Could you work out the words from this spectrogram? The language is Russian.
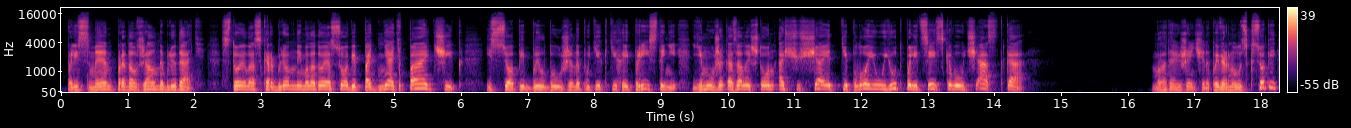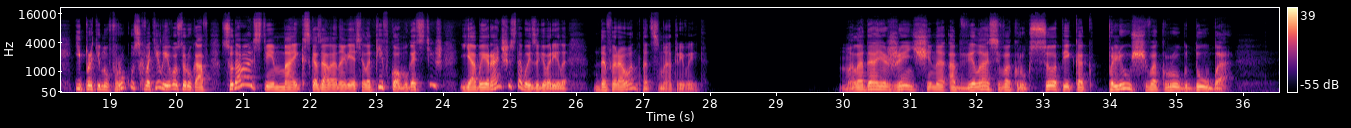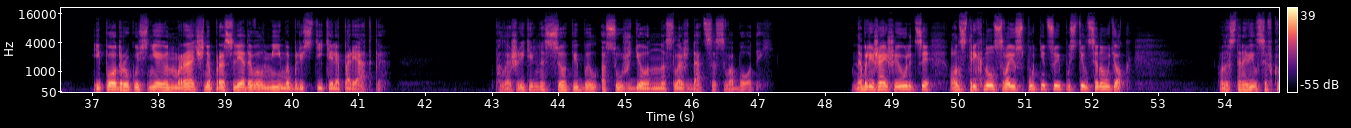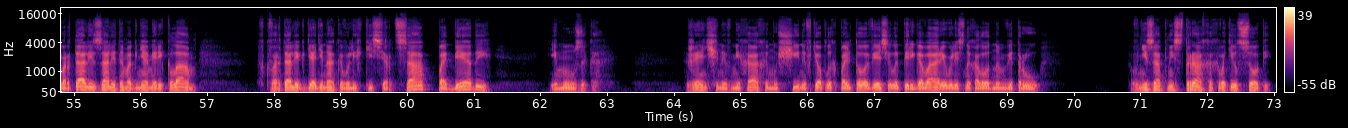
Полисмен продолжал наблюдать. Стоило оскорбленной молодой особе поднять пальчик — и Сопи был бы уже на пути к тихой пристани, ему уже казалось, что он ощущает тепло и уют полицейского участка. Молодая женщина повернулась к Сопи и, протянув руку, схватила его за рукав. «С удовольствием, Майк», — сказала она весело, — «пивком угостишь? Я бы и раньше с тобой заговорила». Да фараон подсматривает. Молодая женщина обвелась вокруг Сопи, как плющ вокруг дуба и под руку с ней он мрачно проследовал мимо блюстителя порядка. Положительно, Сопи был осужден наслаждаться свободой. На ближайшей улице он стряхнул свою спутницу и пустился на утек. Он остановился в квартале, залитым огнями реклам, в квартале, где одинаково легки сердца, победы и музыка. Женщины в мехах и мужчины в теплых пальто весело переговаривались на холодном ветру. Внезапный страх охватил Сопи.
